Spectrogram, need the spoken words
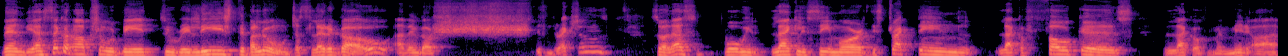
Then the second option would be to release the balloon, just let it go, and then go shh, different directions. So that's what we likely see more distracting, lack of focus, lack of uh,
